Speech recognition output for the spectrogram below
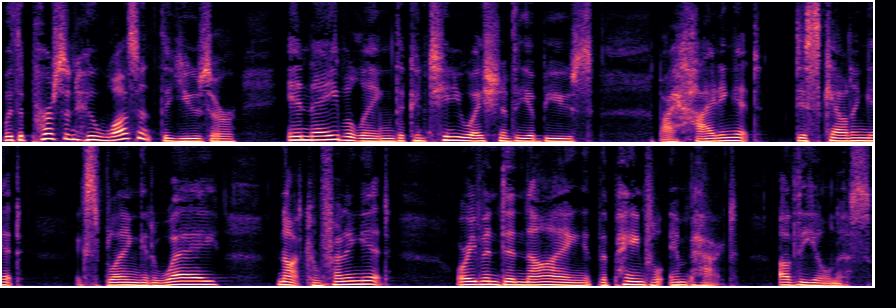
with the person who wasn't the user enabling the continuation of the abuse by hiding it, discounting it, explaining it away, not confronting it, or even denying the painful impact of the illness.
